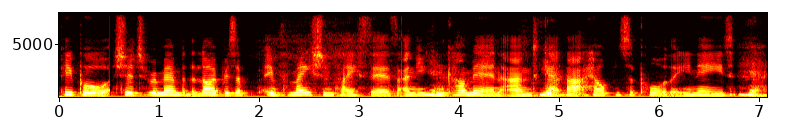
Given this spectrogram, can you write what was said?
people should remember that libraries are information places and you can come in and Yeah. get that help and support that you need. Yeah,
